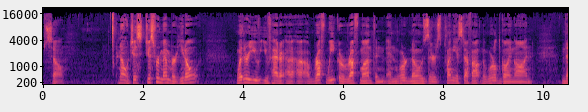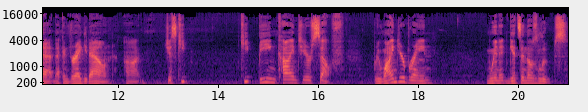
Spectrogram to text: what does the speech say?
So, no, just just remember, you know, whether you you've had a, a, rough week or rough month, and and Lord knows there's plenty of stuff out in the world going on that that can drag you down. Uh, just keep keep being kind to yourself. Rewind your brain when it gets in those loops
